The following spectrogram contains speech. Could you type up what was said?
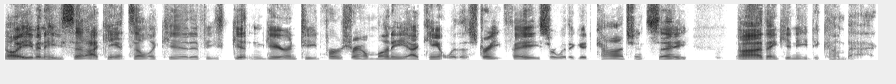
no, even he said, I can't tell a kid if he's getting guaranteed first round money, I can't with a straight face or with a good conscience say, I think you need to come back.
